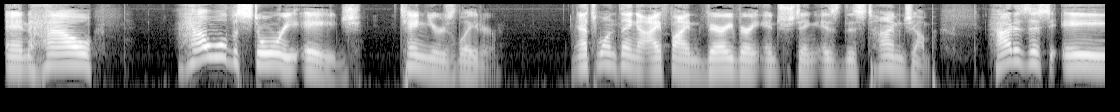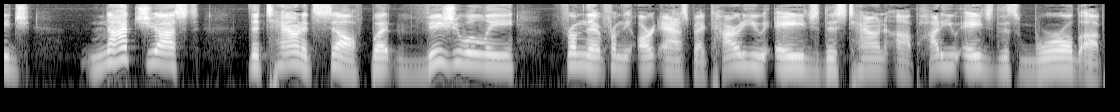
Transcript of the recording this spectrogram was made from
and how how will the story age ten years later? That's one thing I find very very interesting is this time jump. How does this age? Not just the town itself, but visually from the from the art aspect. How do you age this town up? How do you age this world up?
